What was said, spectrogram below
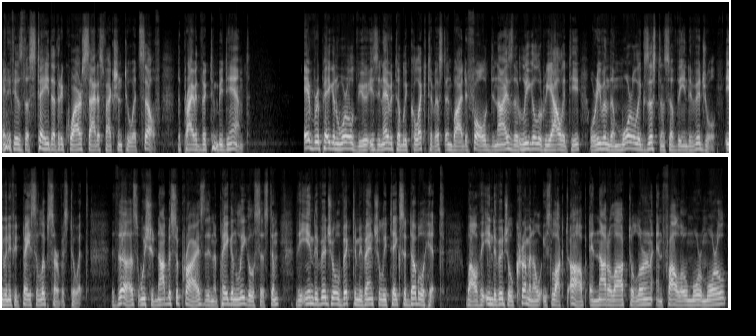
And it is the state that requires satisfaction to itself. The private victim be damned. Every pagan worldview is inevitably collectivist and by default denies the legal reality or even the moral existence of the individual, even if it pays lip service to it. Thus, we should not be surprised that in a pagan legal system, the individual victim eventually takes a double hit, while the individual criminal is locked up and not allowed to learn and follow more moral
